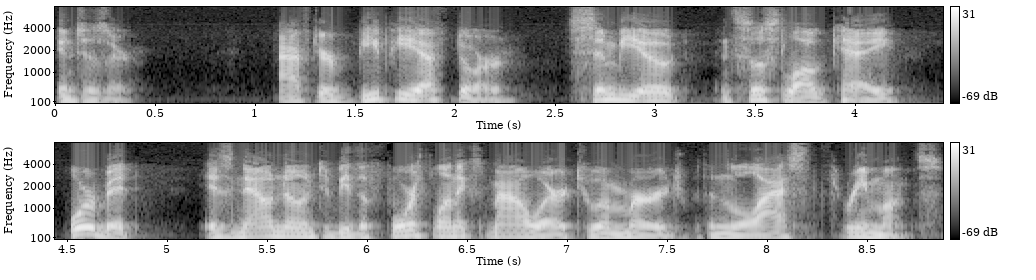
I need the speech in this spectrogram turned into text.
Intezer. After BPFDoor, Symbiote, and syslog-k, Orbit is now known to be the fourth Linux malware to emerge within the last three months.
